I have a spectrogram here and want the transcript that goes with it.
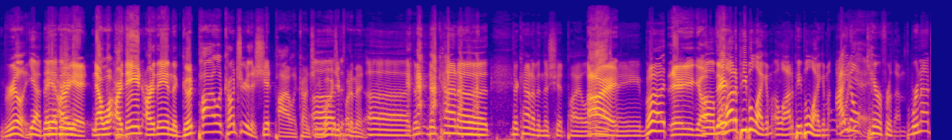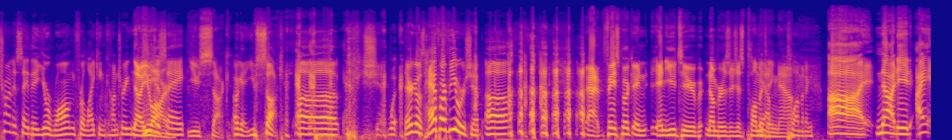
Really? Yeah, they- are. they- now, what, are they? In, are they in the good pile of country or the shit pile of country? what Uh, would you put them in? Uh, they're they're kind of they're kind of in the shit pile. All right. me. but there you go. um, a lot of people like them. A lot of people like them. I Oh, don't yeah. care for them. We're not trying to say that you're wrong for liking country. no, we you just are. Say, you suck. okay, you suck. Uh, shit. Wh- There goes half our viewership. Uh, Yeah, Facebook and, and YouTube numbers are just plummeting yeah, now. plummeting. Uh no, dude. I.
